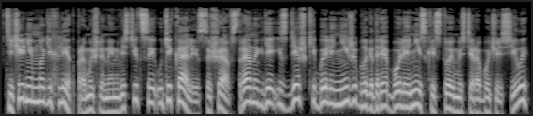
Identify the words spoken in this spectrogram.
В течение многих лет промышленные инвестиции утекали из США в страны, где издержки были ниже благодаря более низкой стоимости рабочей силы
